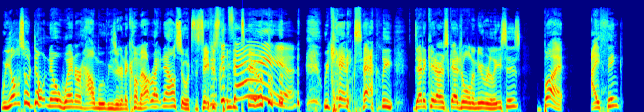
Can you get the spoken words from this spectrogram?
we also don't know when or how movies are gonna come out right now, so it's the safest thing to do. say? we can't exactly dedicate our schedule to new releases, but I think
